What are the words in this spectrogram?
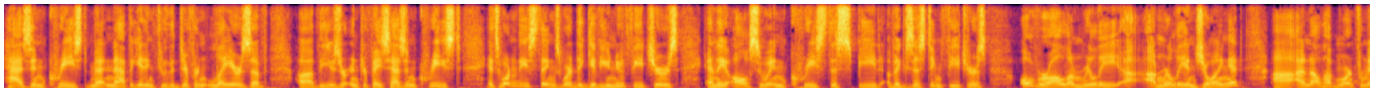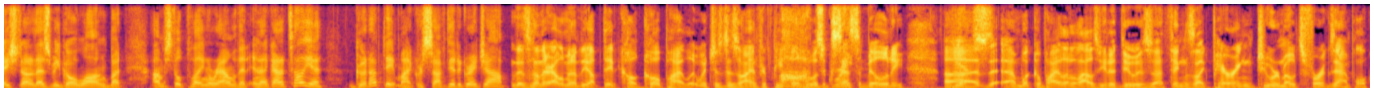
has increased. Navigating through the different layers of uh, the user interface has increased. It's one of these things where they give you new features and they also increase the speed of existing features. I'm really, uh, I'm really enjoying it, uh, and I'll have more information on it as we go along. But I'm still playing around with it, and I got to tell you, good update. Microsoft did a great job. There's another element of the update called Copilot, which is designed for people Ah, who with accessibility. Uh, Yes. th- and what Copilot allows you to do is uh, things like pairing two remotes, for example,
